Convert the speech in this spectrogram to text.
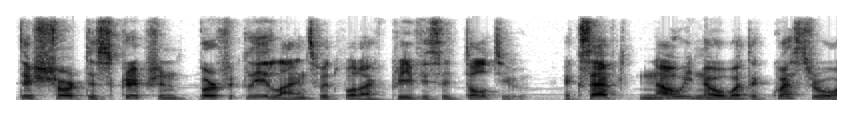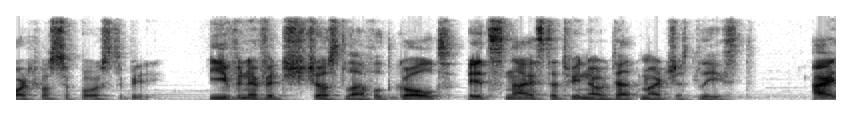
This short description perfectly aligns with what I've previously told you, except now we know what the quest reward was supposed to be. Even if it's just leveled gold, it's nice that we know that much at least. I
